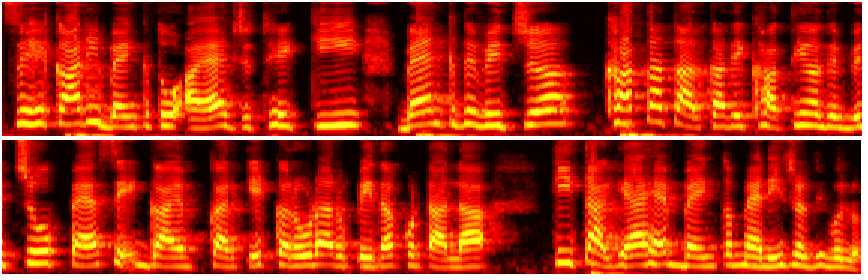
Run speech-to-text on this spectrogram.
ਸਹਿਕਾਰੀ ਬੈਂਕ ਤੋਂ ਆਇਆ ਜਿੱਥੇ ਕਿ ਬੈਂਕ ਦੇ ਵਿੱਚ ਖਾਤਾ ਧਾਰਕਾਂ ਦੇ ਖਾਤਿਆਂ ਦੇ ਵਿੱਚੋਂ ਪੈਸੇ ਗਾਇਬ ਕਰਕੇ ਕਰੋੜਾਂ ਰੁਪਏ ਦਾ ਘੁਟਾਲਾ ਕੀਤਾ ਗਿਆ ਹੈ ਬੈਂਕ ਮੈਨੇਜਰ ਦੇ ਵੱਲੋਂ।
